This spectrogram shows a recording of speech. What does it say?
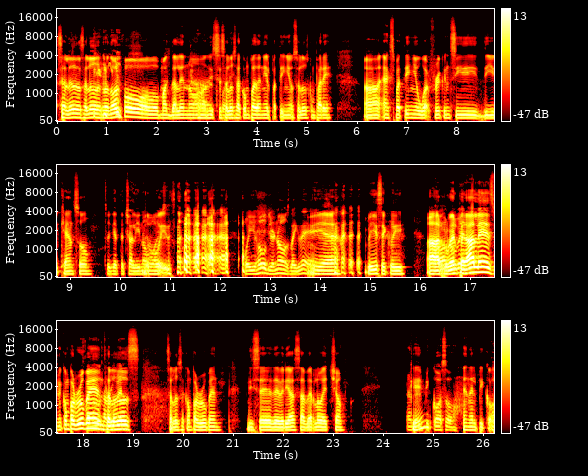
Saludos, saludos. Rodolfo Magdaleno Ah, dice that's saludos a compa Daniel Patiño. Saludos, compadre. Uh, ex Patiño, what frequency do you cancel? to get the Chalino The voice. well, you hold your nose like that. Yeah, basically. Uh, Oh, Rubén Rubén. Perales, mi compa Rubén. Saludos a Saludos. Saludos a compa Rubén. Dice, deberías haberlo hecho And ¿Qué? el Picoso. en el Picoso.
